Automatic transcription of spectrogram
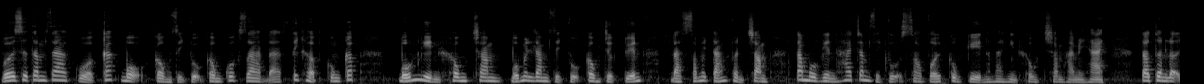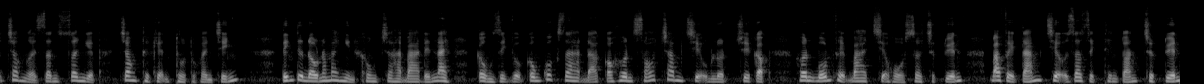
với sự tham gia của các bộ, Cổng Dịch vụ Công Quốc gia đã tích hợp cung cấp 4.045 dịch vụ công trực tuyến, đạt 68%, tăng 1.200 dịch vụ so với cùng kỳ năm 2022, tạo thuận lợi cho người dân doanh nghiệp trong thực hiện thủ tục hành chính. Tính từ đầu năm 2023 đến nay, Cổng Dịch vụ Công Quốc gia đã có hơn 600 triệu lượt truy cập, hơn 4,3 triệu hồ sơ trực tuyến, 3,8 triệu giao dịch thanh toán trực tuyến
